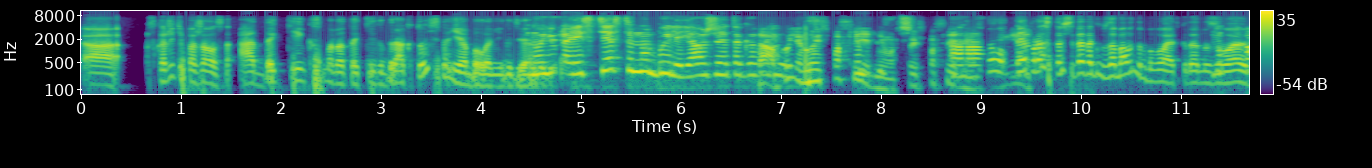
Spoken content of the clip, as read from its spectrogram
А, скажите, пожалуйста, а до Кингсмана таких драк точно не было нигде? Ну, Юра, естественно, были, я уже это Да, говорю. были, но из последнего, что из последнего. Ага. Ну, Мне- мне просто всегда так забавно бывает, когда называют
